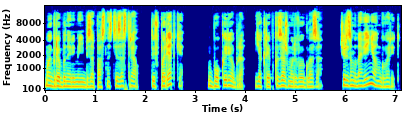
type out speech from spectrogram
«Мой грёбаный ремень безопасности застрял. Ты в порядке?» Бок и ребра. Я крепко зажмуриваю глаза. Через мгновение он говорит.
